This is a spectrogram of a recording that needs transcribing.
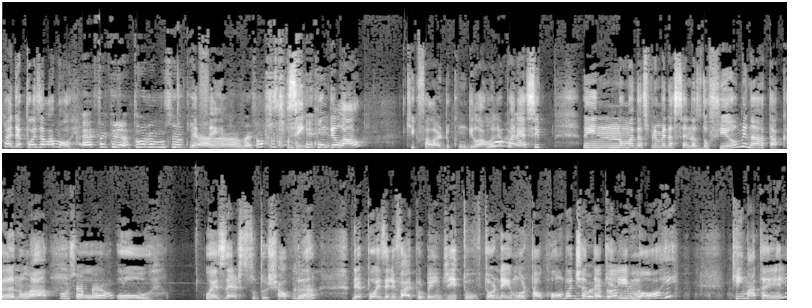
mas depois ela morre. Essa criatura, eu não sei o que É é. feia. Uma Sim, Kung Lao. O que, que falar do Kung Lao? Ele Morreu. aparece em numa das primeiras cenas do filme, né? Atacando lá O chapéu. o, o, o exército do Shao Kahn. Uhum. Depois ele vai pro bendito torneio Mortal Kombat Dura até que ele minutos. morre. Quem mata ele?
